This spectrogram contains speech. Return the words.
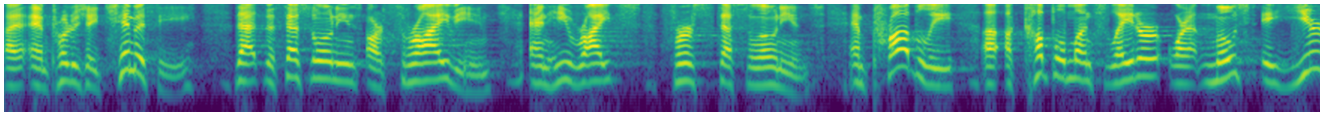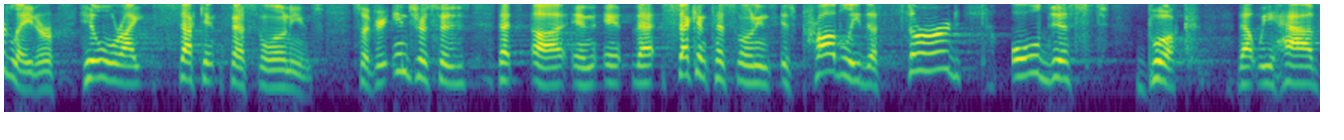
uh, and protege Timothy that the Thessalonians are thriving. And he writes First Thessalonians. And probably uh, a couple months later, or at most a year later, he'll write Second Thessalonians. So if you're interested, that, uh, in, in, that Second Thessalonians is probably the third oldest book that we have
